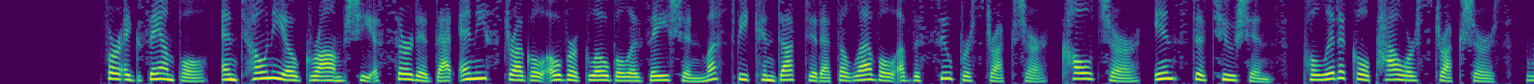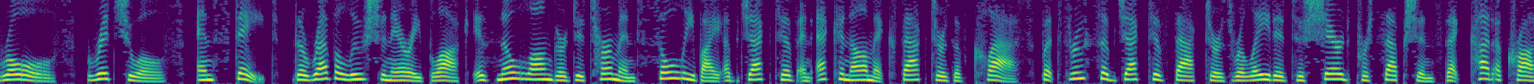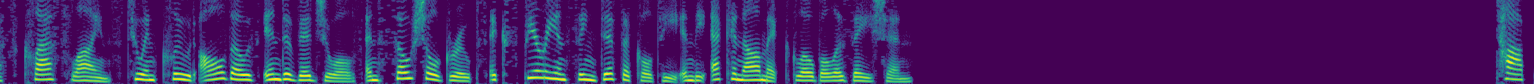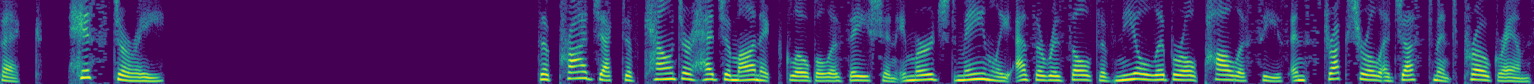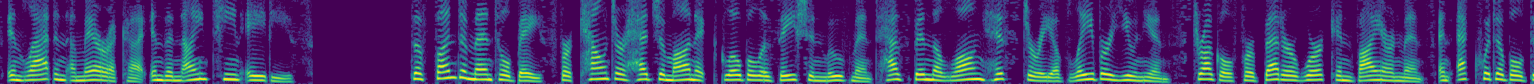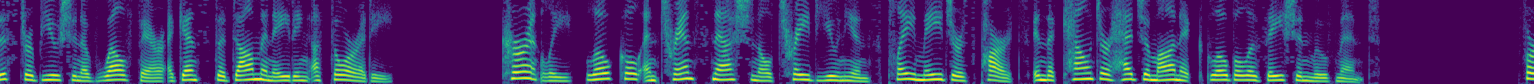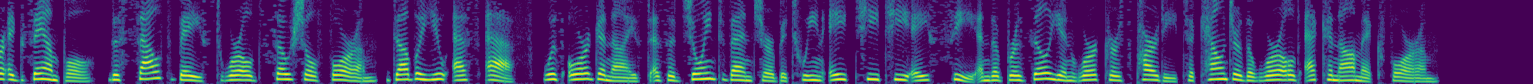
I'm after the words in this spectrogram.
For example, Antonio Gramsci asserted that any struggle over globalization must be conducted at the level of the superstructure, culture, institutions, political power structures, roles, rituals, and state. The revolutionary bloc is no longer determined solely by objective and economic factors of class but through subjective factors related to shared perceptions that cut across class lines to include all those individuals and social groups experiencing difficulty in the economic globalization. Topic: History The project of counter-hegemonic globalization emerged mainly as a result of neoliberal policies and structural adjustment programs in Latin America in the 1980s. The fundamental base for counter-hegemonic globalization movement has been the long history of labor unions' struggle for better work environments and equitable distribution of welfare against the dominating authority. Currently, local and transnational trade unions play major parts in the counter-hegemonic globalization movement. For example, the South-based World Social Forum WSF, was organized as a joint venture between ATTAC and the Brazilian Workers' Party to counter the World Economic Forum.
